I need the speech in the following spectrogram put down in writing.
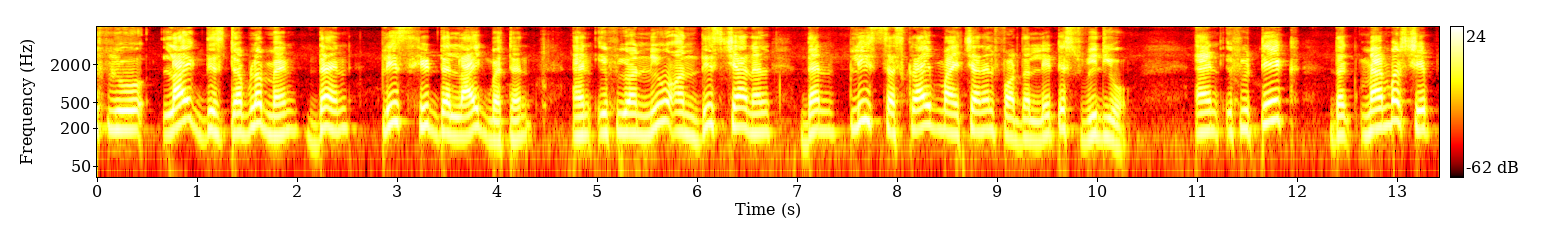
if you like this development then please hit the like button and if you are new on this channel then please subscribe my channel for the latest video and if you take the membership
